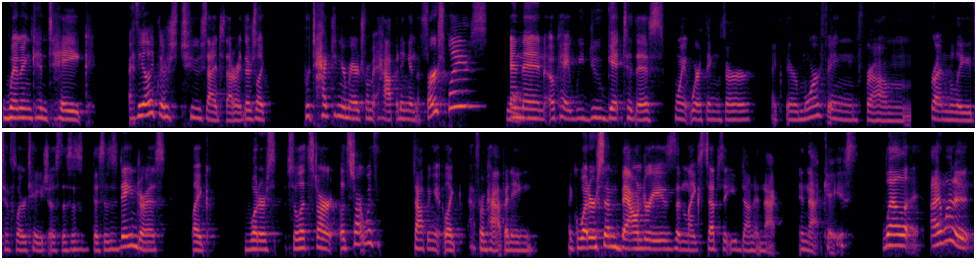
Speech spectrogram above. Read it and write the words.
women can take? I feel like there's two sides to that, right? There's like protecting your marriage from it happening in the first place. And then, okay, we do get to this point where things are like they're morphing from friendly to flirtatious. This is this is dangerous. Like, what are so let's start, let's start with stopping it like from happening like what are some boundaries and like steps that you've done in that in that case Well, I want to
